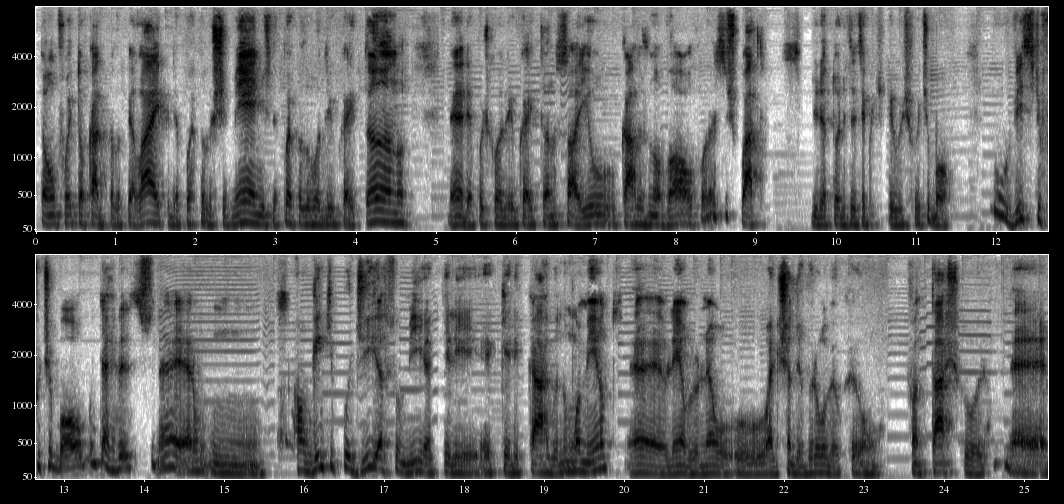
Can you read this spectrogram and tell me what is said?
Então, foi tocado pelo Pelaipe, depois pelo Ximenes, depois pelo Rodrigo Caetano, né? depois que o Rodrigo Caetano saiu, o Carlos Noval, foram esses quatro diretores executivos de futebol o vice de futebol muitas vezes né, era um, um, alguém que podia assumir aquele, aquele cargo no momento. É, eu lembro né, o, o Alexandre Vrobel, que é um fantástico é,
